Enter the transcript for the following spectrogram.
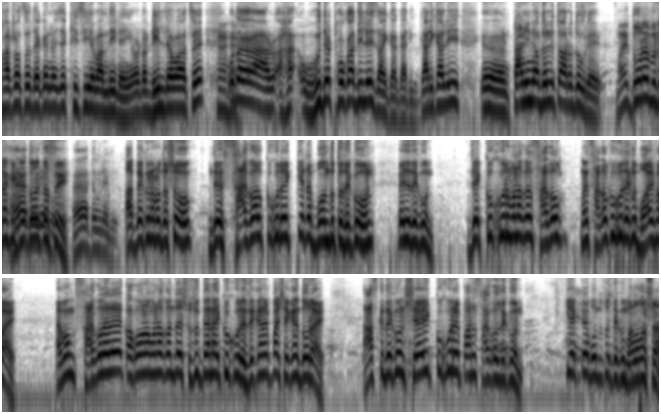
ফাঁস আছে দেখেন ওই যে খিচিয়ে বান্ধি নাই ওটা ঢিল দেওয়া আছে। হ্যাঁ, ওটা আর হুদে ঠোকা দিলেই জায়গা গাড়ি। গাড়ি খালি টানি না ধরলে তো আরও দৌড়ে। মানে দৌড়াবো নাকি? হ্যাঁ, দৌড়াইতেছে? হ্যাঁ দৌড়াবে আর দেখুন আপনার দর্শক যে ছাগল কুকুরের কি একটা বন্ধুত্ব দেখুন। এই যে দেখুন যে কুকুর মনে করেন ছাগল মানে ছাগল কুকুর দেখলে ভয় পায়। এবং ছাগলের কখনো মনে করেন যে সুযোগ দেয় না কুকুরে যেখানে পায় সেখানে দৌড়ায়। আজকে দেখুন সেই কুকুরের পাশে ছাগল দেখুন। কি একটা বন্ধুত্ব দেখুন ভালোবাসা।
